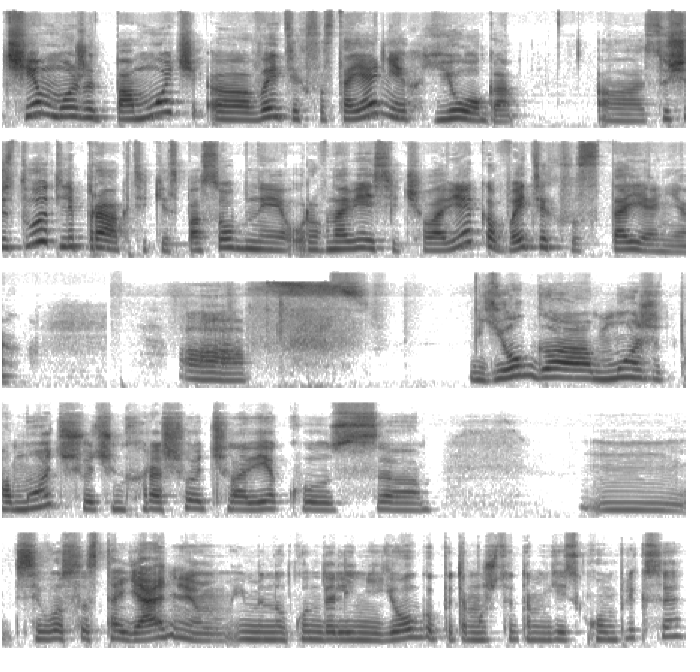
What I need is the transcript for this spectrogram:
Чем может помочь э, в этих состояниях йога? А, существуют ли практики, способные уравновесить человека в этих состояниях? А, йога может помочь очень хорошо человеку с, с его состоянием, именно кундалини-йога, потому что там есть комплексы.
